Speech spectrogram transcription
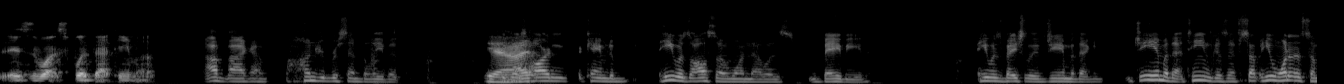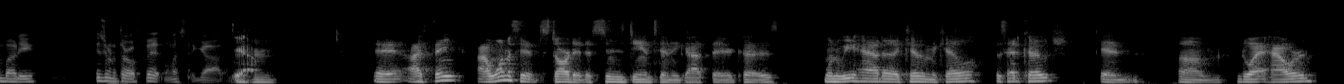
is what split that team up. I, I can 100% believe it. Yeah. because I- Harden became to he was also one that was babied. He was basically the GM of that GM of that team because if some, he wanted somebody, he's going to throw a fit unless they got him. Yeah. Mm-hmm. Mhm. I think I want to say it started as soon as D'Antoni got there because when we had uh, Kevin McHale as head coach and um, Dwight Howard,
